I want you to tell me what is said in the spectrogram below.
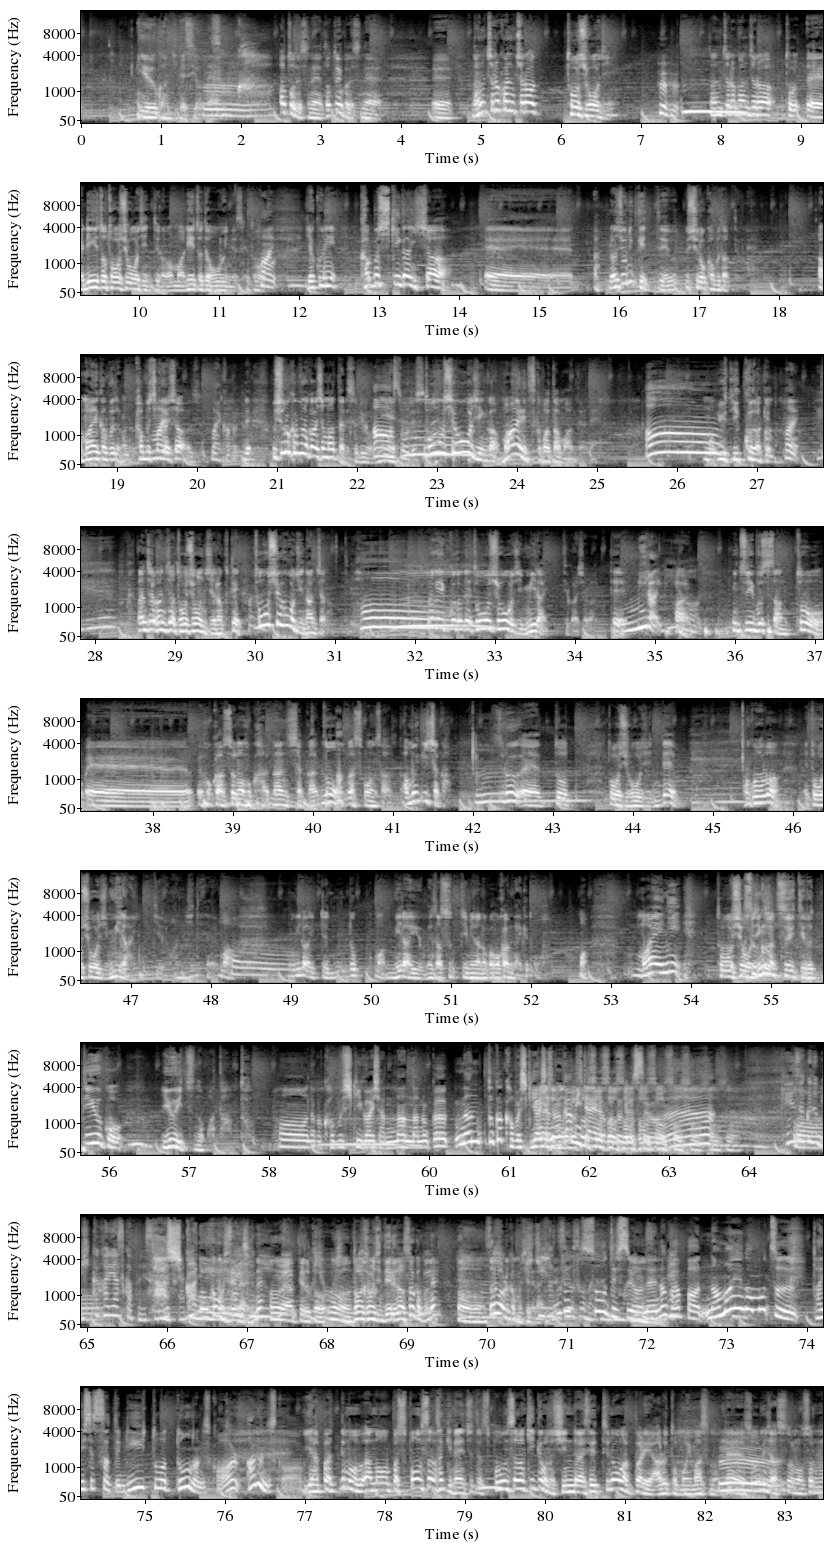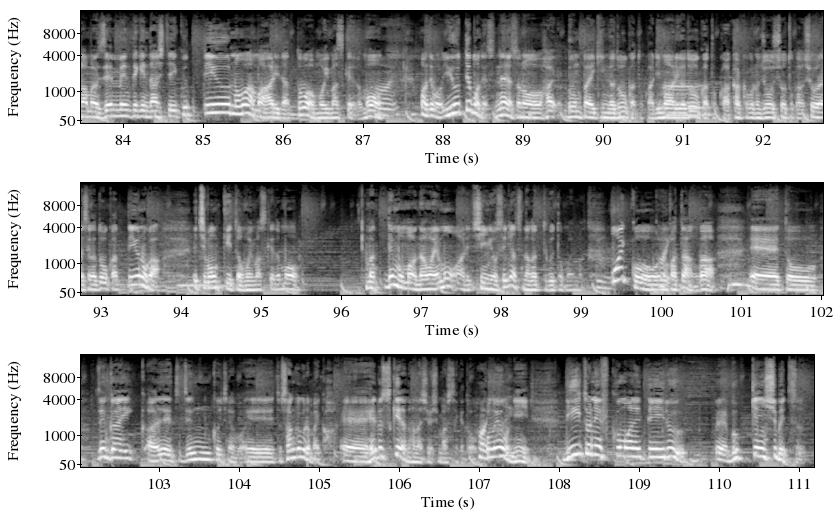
い、いう感じですよね。あとですね例えばですね、えー、なんちゃらかんちゃら投資法人。なんちゃらかんちゃらと、えー、リート投資法人っていうのが、まあ、リートでは多いんですけど、はい、逆に株式会社、えー、あラジオ日経って後ろ株だったよね。あ前株だ。株式会社。前株。で後ろ株の会社もあったりするように、ね、投資法人が前につくパターンもあるんだよねああもう言うと1個だけ。はい。なんちゃらかんちゃら投資法人じゃなくて投資法人なんちゃらって。はそれが1個だけ投資法人未来っていう会社があって。未来。はい。三井物産と、えー、他その他何社かのがスポンサー。あもう1社か。する、えー、と投資法人でこれは投資法人未来っていう感じでまあ未来ってど、まあ、未来を目指すっていう意味なのか分かんないけど、まあ、前に投資法人がついてるっていうこう、唯一のパターンと。はあ、だから株式会社何なのかなんとか株式会社なのかみたいなことですよね。検索でも引っかかりやすかったですね。確かに。かもしれないね、うん、やってると、うん、同時法人出るなそうかもね、うん、それはあるかもしれない、ね、そうですよね、なんかやっぱ名前が持つ大切さってリートはどうなんですか？あるあるんですか？やっぱでもあのやっぱスポンサーさっきねちょっとスポンサー企業の信頼性っていうのはやっぱりあると思いますので、うん、そういう意味ではそのその名前を全面的に出していくっていうのはまあありだとは思いますけれども、はい、まあでも言うてもですねその分配金がどうかとか利回りがどうかとか価格の上昇とか将来性がどうかっていうのが一番大きいと思いますけどけどもまあ、でもまあ名前もあれ信用性にはつながってくると思います、うん、もう一個のパターンが、はい、えっ、ー、と前回あ、えー、と前回じゃないえー、と3回ぐらい前か、えー、ヘルスケアの話をしましたけど、はい、このようにリートに含まれている、えー、物件種別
